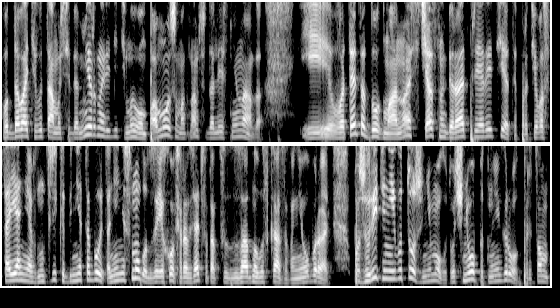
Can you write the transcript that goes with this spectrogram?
вот давайте вы там у себя мирно видите, мы вам поможем, а к нам сюда лезть не надо. И вот эта догма, она сейчас набирает приоритеты. Противостояние внутри кабинета будет. Они не смогут за Ехофера взять вот так за одно высказывание убрать. Пожурить они его тоже не могут. Очень опытный игрок. Притом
